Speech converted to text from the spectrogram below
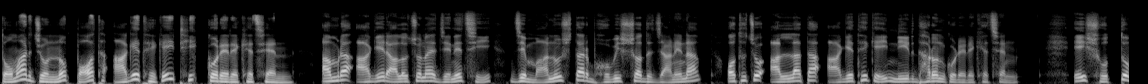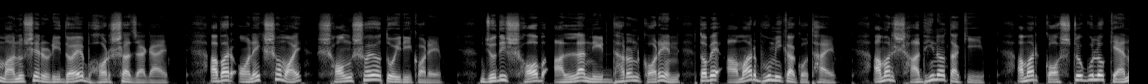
তোমার জন্য পথ আগে থেকেই ঠিক করে রেখেছেন। আমরা আগের আলোচনায় জেনেছি যে মানুষ তার ভবিষ্যৎ জানে না, অথচ আল্লাহ তা আগে থেকেই নির্ধারণ করে রেখেছেন। এই সত্য মানুষের হৃদয়ে ভরসা জাগায়। আবার অনেক সময় সংশয়ও তৈরি করে। যদি সব আল্লাহ নির্ধারণ করেন, তবে আমার ভূমিকা কোথায়? আমার স্বাধীনতা কি? আমার কষ্টগুলো কেন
